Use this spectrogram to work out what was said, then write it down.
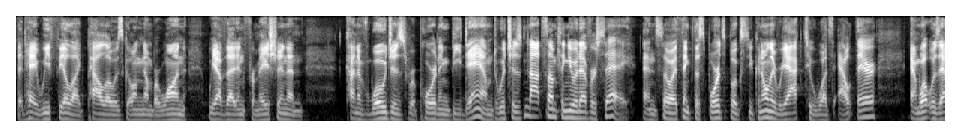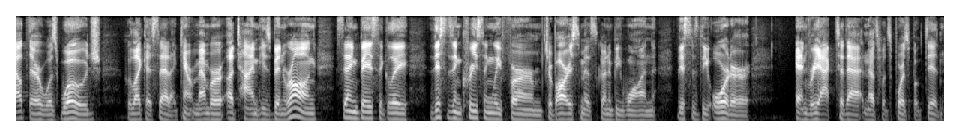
that, hey, we feel like Paolo is going number one. We have that information. And kind of Woj's reporting be damned, which is not something you would ever say. And so I think the sports books, you can only react to what's out there. And what was out there was Woj, who, like I said, I can't remember a time he's been wrong, saying basically, this is increasingly firm. Jabari Smith's going to be one. This is the order, and react to that. And that's what Sportsbook did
